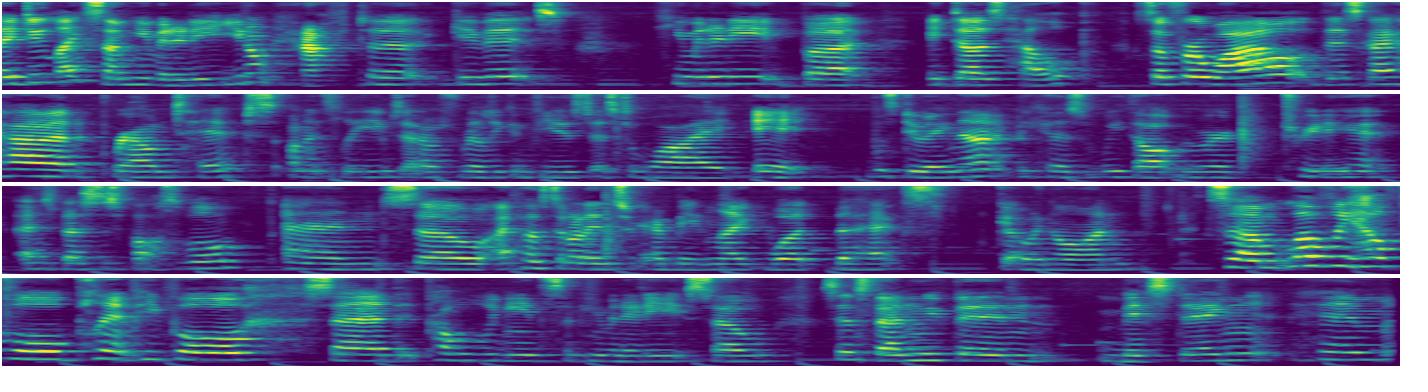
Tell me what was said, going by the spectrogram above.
They do like some humidity. You don't have to give it humidity, but it does help. So for a while, this guy had brown tips on its leaves and I was really confused as to why it was doing that because we thought we were treating it as best as possible. And so I posted on Instagram being like, what the heck's going on? Some lovely, helpful plant people said it probably needs some humidity. So since then we've been misting him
